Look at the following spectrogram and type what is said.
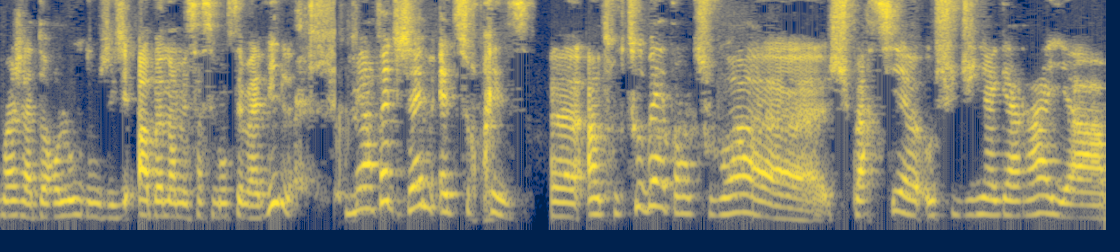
moi, j'adore l'eau, donc j'ai dit ah ben non, mais ça c'est bon, c'est ma ville. Mais en fait, j'aime être surprise. Euh, un truc tout bête, hein, tu vois. euh, je suis partie euh, au sud du Niagara il y a,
